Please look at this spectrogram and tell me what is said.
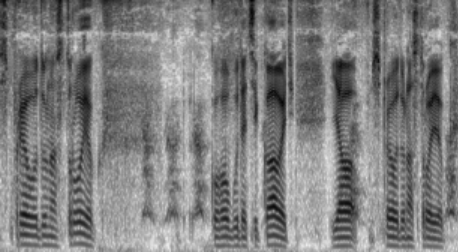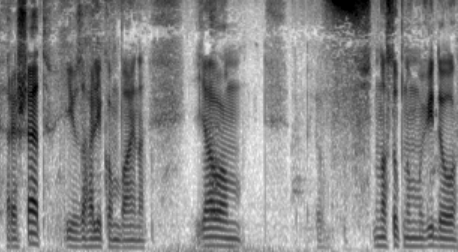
З приводу настройок, кого буде цікавить, я з приводу настройок решет і взагалі комбайна. Я вам в наступному відео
